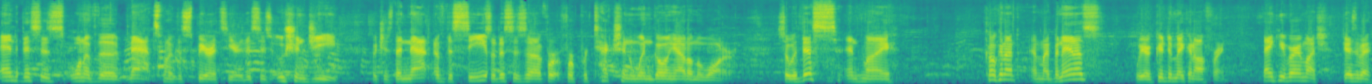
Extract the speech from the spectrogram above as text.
And this is one of the nats, one of the spirits here. This is U Shin Gyi, which is the nat of the sea. So this is uh, for, for protection when going out on the water. So with this and my coconut and my bananas, we are good to make an offering. Thank you very much. Jezebel.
